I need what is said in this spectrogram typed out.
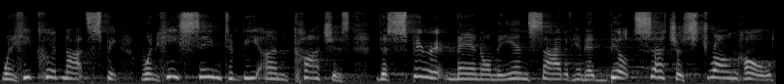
when he could not speak, when he seemed to be unconscious, the spirit man on the inside of him had built such a stronghold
